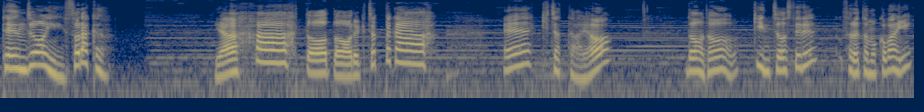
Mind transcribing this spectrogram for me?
天井院そらくんやっはーとうとう俺来ちゃったか。えー、来ちゃったわよ。どうどう？緊張してる？それとも怖い？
